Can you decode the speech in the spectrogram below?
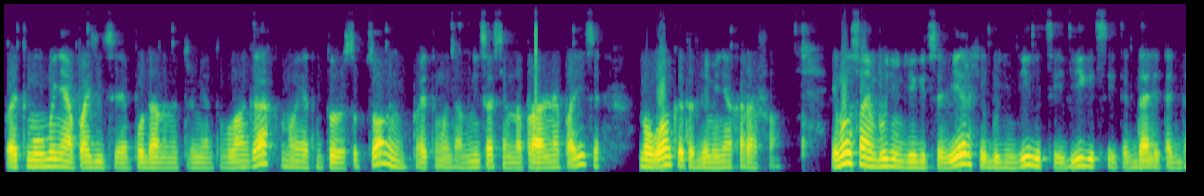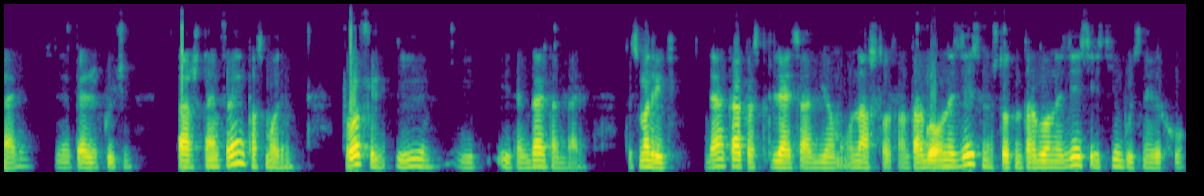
Поэтому у меня позиция по данному инструменту в лонгах, но я там тоже с опционами, поэтому там не совсем направленная позиция, но лонг это для меня хорошо. И мы с вами будем двигаться вверх, и будем двигаться, и двигаться, и так далее, и так далее. Опять же включим старший таймфрейм, посмотрим профиль и, и, и так далее, и так далее. То есть смотрите, да, как распределяется объем. У нас что-то наторговано здесь, у нас что-то наторговано здесь, есть импульс наверху.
